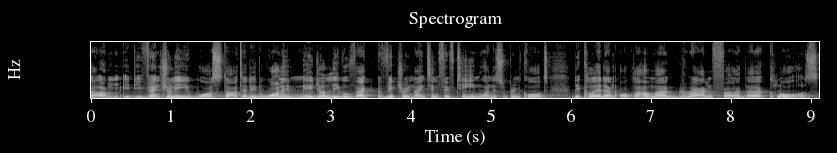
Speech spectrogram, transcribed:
Um, it eventually was started. It won a major legal victory in 1915 when the Supreme Court declared an Oklahoma grandfather clause.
